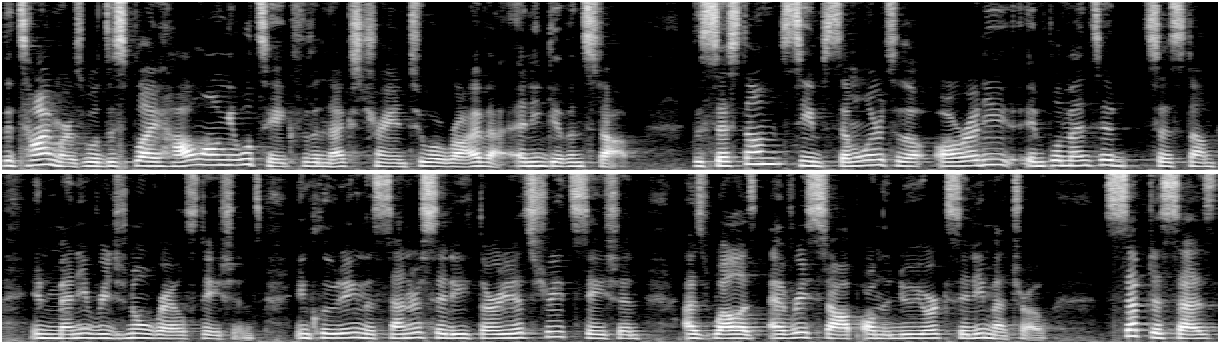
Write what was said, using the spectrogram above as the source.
The timers will display how long it will take for the next train to arrive at any given stop. The system seems similar to the already implemented system in many regional rail stations, including the Center City 30th Street station, as well as every stop on the New York City Metro. SEPTA says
